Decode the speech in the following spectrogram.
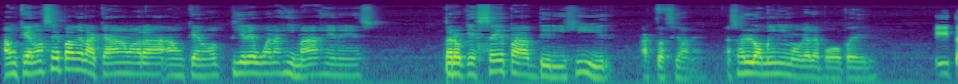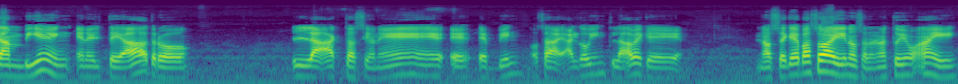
Aunque no sepa de la cámara, aunque no tiene buenas imágenes, pero que sepa dirigir actuaciones. Eso es lo mínimo que le puedo pedir. Y también en el teatro, la actuación es, es- es bien, o sea, es algo bien clave que no sé qué pasó ahí, nosotros no estuvimos ahí,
